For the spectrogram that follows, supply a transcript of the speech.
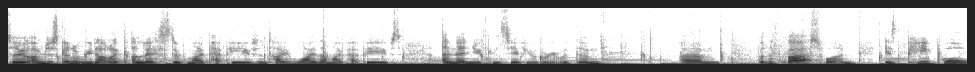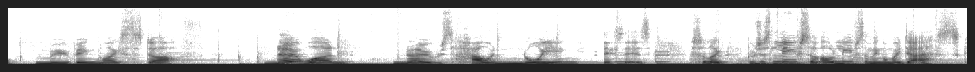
So I'm just going to read out like a list of my pet peeves and tell you why they're my pet peeves, and then you can see if you agree with them. Um, but the first one is people moving my stuff. No one knows how annoying this is. So like you'll just leave some I'll leave something on my desk,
